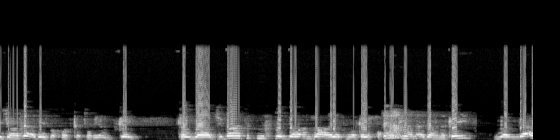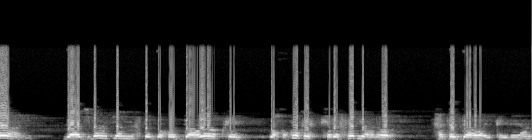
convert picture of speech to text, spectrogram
ئجازە ئەدەی بە خۆت کە تۆڕیان بکەیت کە واجباتت نسبت بەوان ڕایەت نەکەی حقوقیان ئەدانەکەی و لە ئەوان واجباتیان نسبت بە خۆت داوا بکەیت و حقوقێک کە بە سەریانەوە هەتە داوای بکەی لەیان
